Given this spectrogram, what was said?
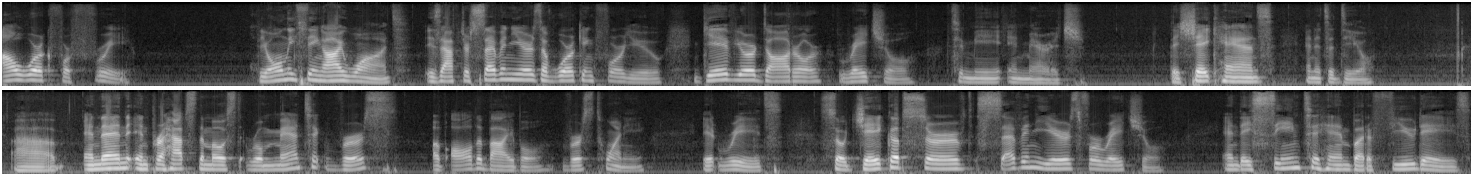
I'll work for free. The only thing I want is after seven years of working for you, give your daughter Rachel to me in marriage. They shake hands, and it's a deal. Uh, and then, in perhaps the most romantic verse of all the Bible, verse 20, it reads So Jacob served seven years for Rachel, and they seemed to him but a few days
